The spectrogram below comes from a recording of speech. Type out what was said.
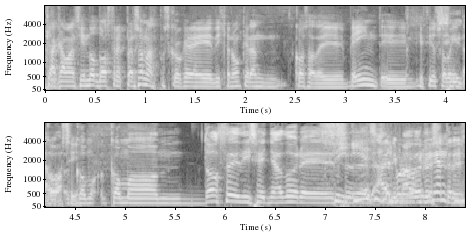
que acaban siendo dos, tres personas, pues creo que dijeron que eran cosa de 20, 18, Sí, 20, algo así. como, como 12 diseñadores, Sí, y eh, ese es el problema, que animadores tenían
